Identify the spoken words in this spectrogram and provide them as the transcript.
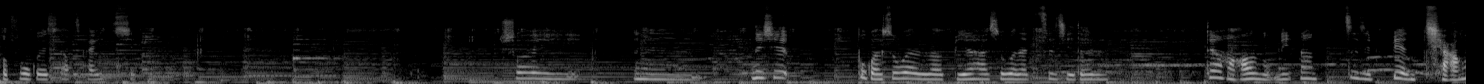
和富贵是要在一起的。所以，嗯，那些不管是为了别人还是为了自己的人。都要好好努力，让自己变强，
